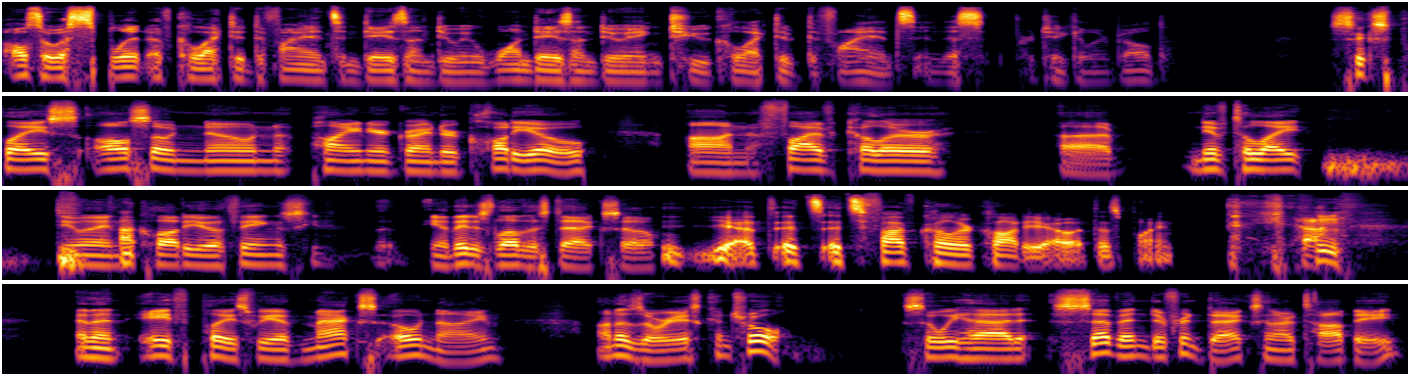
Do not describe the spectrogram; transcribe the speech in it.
Also, a split of Collective Defiance and Days Undoing. One Days Undoing, two Collective Defiance in this particular build. Sixth place, also known Pioneer Grinder Claudio on five color uh, Niv-to-Light doing Uh, Claudio things. You know, they just love this deck. So Yeah, it's it's, it's five color Claudio at this point. yeah. and then eighth place, we have Max 09 on Azorius Control. So we had seven different decks in our top eight.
